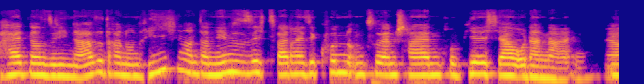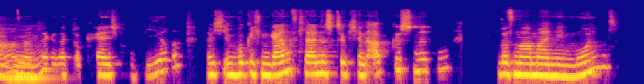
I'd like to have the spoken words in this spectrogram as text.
halten dann so die Nase dran und riechen und dann nehmen sie sich zwei, drei Sekunden, um zu entscheiden, probiere ich ja oder nein. Ja, mhm. und dann hat er gesagt, okay, ich probiere. Habe ich ihm wirklich ein ganz kleines Stückchen abgeschnitten. Das nahm er in den Mund.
